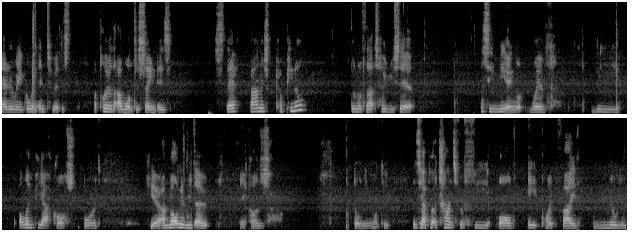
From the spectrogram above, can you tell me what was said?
Anyway, going into it, this, a player that I want to sign is Stefanos Kapino. Don't know if that's how you say it. I see meeting with the Olympiacos board here. I'm not going to read it out because I don't really want to is yeah, I put a transfer fee of £8.5 million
